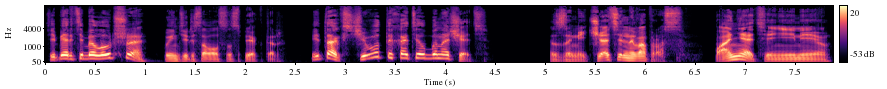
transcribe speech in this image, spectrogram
«Теперь тебе лучше?» — поинтересовался Спектр. «Итак, с чего ты хотел бы начать?» «Замечательный вопрос. Понятия не имею.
